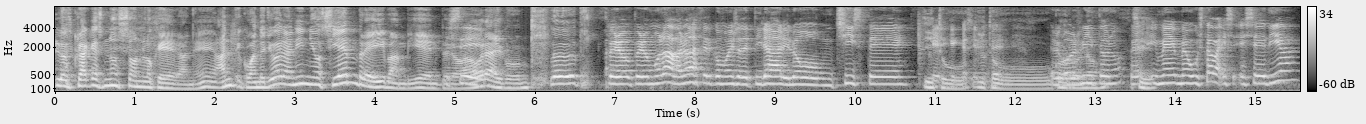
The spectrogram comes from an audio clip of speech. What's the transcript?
Los crackers no son lo que eran, ¿eh? Ante- cuando yo era niño siempre iban bien, pero Sí. ahora es como... Pero, pero molaba, ¿no? Hacer como eso de tirar y luego un chiste. Y que- tu- que casi y no- que- el gorrito, ¿no? ¿no? Sí. Y me, me gustaba. Es- ese día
